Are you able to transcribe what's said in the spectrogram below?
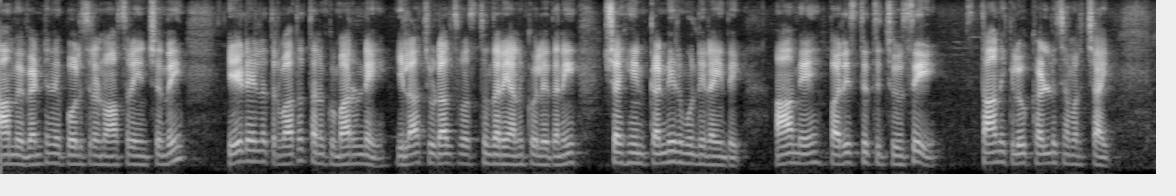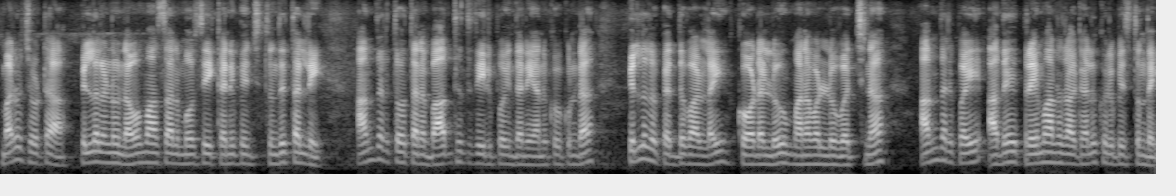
ఆమె వెంటనే పోలీసులను ఆశ్రయించింది. ఏడేళ్ళ తర్వాత తన కుమారుణ్ణి ఇలా చూడాల్సి వస్తుందని అనుకోలేదని షహీన్ కన్నీరు మున్నీరైంది ఆమె పరిస్థితి చూసి స్థానికులు కళ్ళు చెమర్చాయి. మరో చోట పిల్లలను నవమాసాలు మోసి కనిపించుతుంది తల్లి. అందరితో తన బాధ్యత తీరిపోయిందని అనుకోకుండా పిల్లలు పెద్దవాళ్ళై కోడళ్ళు మనవళ్ళు వచ్చినా అందరిపై అదే ప్రేమానురాగాలు కురిపిస్తుంది.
